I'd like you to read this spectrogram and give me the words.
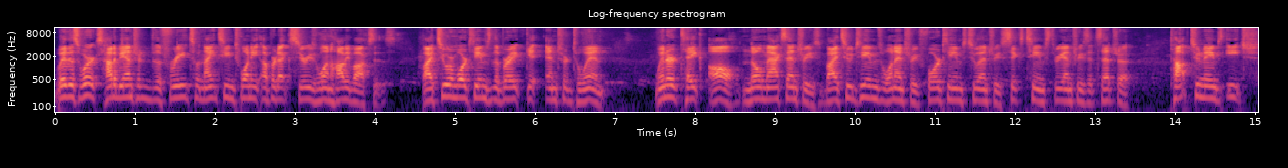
Way this works, how to be entered into the free 1920 Upper Deck Series 1 hobby boxes. Buy two or more teams in the break, get entered to win. Winner take all. No max entries. Buy two teams, one entry. Four teams, two entries. Six teams, three entries, etc. Top two names each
